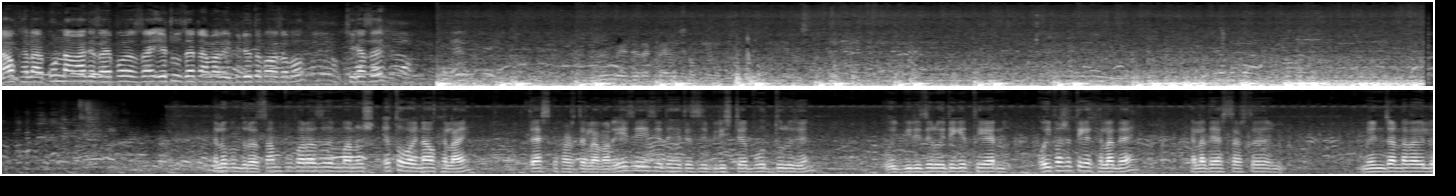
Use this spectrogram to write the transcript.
নাও খেলার কোন নাও আগে যায় পাওয়া যায় এ টু জেড আমার এই ভিডিওতে পাওয়া যাব, ঠিক আছে? হ্যালো বন্ধুরা চাম্পুপাড়া যে মানুষ এত হয় নাও খেলায়। তো আজকে ফার্স্ট দেখলাম আর এই যে এই যে দেখাইতেছে ব্রিজটা বহুত দূরে যেন, ওই ব্রিজের ওই দিকের থেকে ওই পাশের থেকে খেলা দেয়। খেলা দিয়ে আস্তে আস্তে মেন জান্ডারা হইল,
